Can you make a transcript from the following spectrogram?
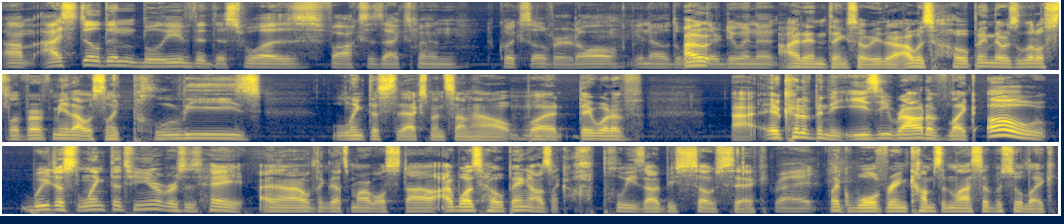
Um, I still didn't believe that this was Fox's X Men Quicksilver at all. You know the way I they're doing it. I didn't think so either. I was hoping there was a little sliver of me that was like, please link this to the X Men somehow. Mm-hmm. But they would have. Uh, it could have been the easy route of like, oh, we just linked the two universes. Hey, and I don't think that's Marvel style. I was hoping. I was like, oh, please, that would be so sick. right. Like Wolverine comes in the last episode, like,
